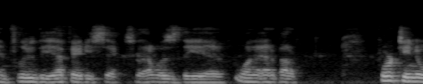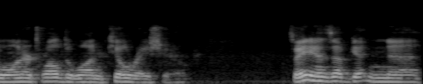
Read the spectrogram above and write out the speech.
and flew the F-86. So that was the uh, one that had about a 14 to one or 12 to one kill ratio. So he ends up getting uh,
